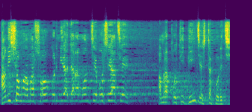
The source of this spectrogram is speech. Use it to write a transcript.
আমি সহ আমার সহকর্মীরা যারা মঞ্চে বসে আছে, আমরা প্রতিদিন চেষ্টা করেছি।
